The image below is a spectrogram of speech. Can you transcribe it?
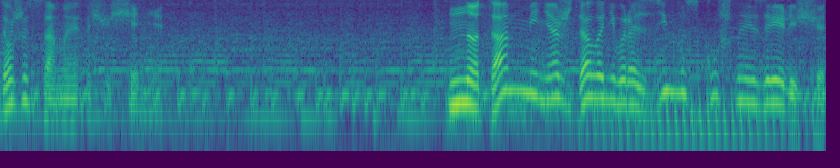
то же самое ощущение. Но там меня ждало невыразимо скучное зрелище.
